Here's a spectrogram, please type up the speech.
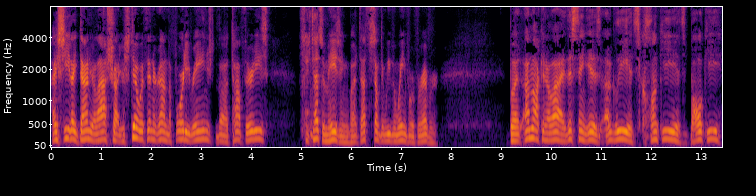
I see, like, down your last shot, you're still within around the 40 range, the top 30s. Like, that's amazing, but that's something we've been waiting for forever. But I'm not going to lie, this thing is ugly, it's clunky, it's bulky.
